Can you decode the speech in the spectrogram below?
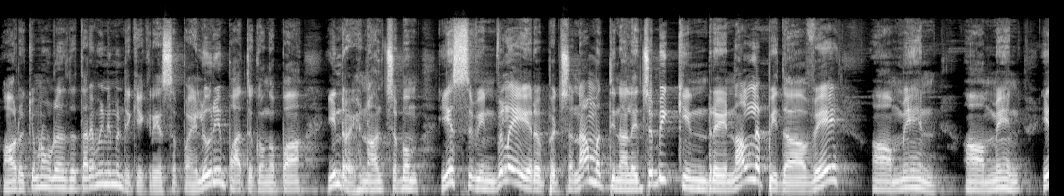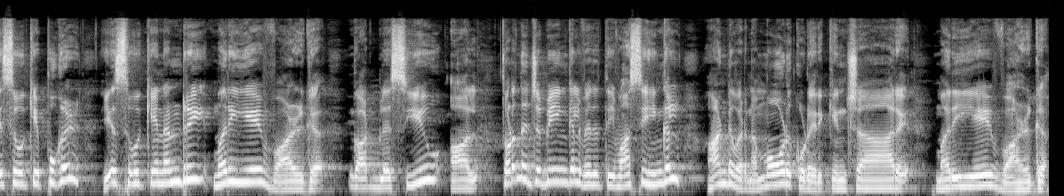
ஆரோக்கியமான உணர்ந்து தர வேண்டும் என்று கேட்குறேன் சப்பா எல்லோரையும் பார்த்துக்கோங்கப்பா. இன்றைய நாள் ஜெபம் இயேசுவின் விலையேற பெற்ற நாமத்தினாலே ஜபிக்கின்றே நல்ல பிதாவே ஆமேன். ஆமேன். இயேசுவுக்கே புகழ் இயேசுவுக்கே நன்றி. மரியே வாழ்க. காட் பிளஸ் யூ ஆல் தொடர்ந்து ஜெபியுங்கள் வேதத்தை வாசியுங்கள். ஆண்டவர் நம்மோடு கூட இருக்கின்றாரு. மரியே வாழ்க.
